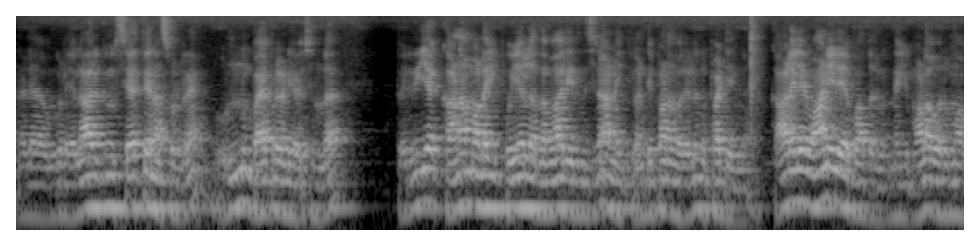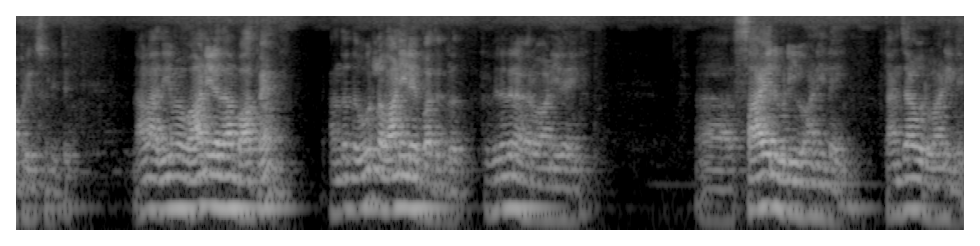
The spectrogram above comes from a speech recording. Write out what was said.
அதனால் உங்களை எல்லாருக்கும் சேர்த்தே நான் சொல்கிறேன் ஒன்றும் பயப்பட வேண்டிய அவசியம் இல்லை. பெரிய கனமழை புயல் அந்த மாதிரி இருந்துச்சுன்னா அன்றைக்கி கண்டிப்பான முறையில் நிப்பாட்டிடுங்க காலையிலே வானிலையை பார்த்துருங்க. இன்றைக்கி மழை வருமா அப்படின்னு சொல்லிட்டு. நான் அதிகமாக வானிலை தான் பார்ப்பேன். அந்தந்த ஊரில் வானிலையை பார்த்துக்கிறது. விருதுநகர் வானிலை சாயல்குடி வானிலை தஞ்சாவூர் வானிலை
